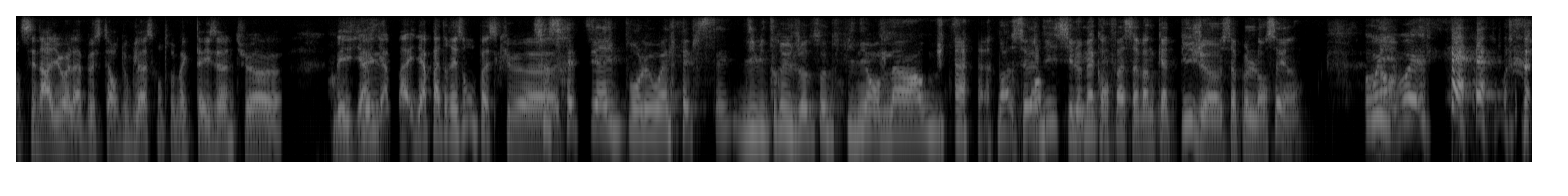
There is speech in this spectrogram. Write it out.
un scénario à la Buster Douglas contre Mike Tyson, tu vois, mais il n'y a, y a, pas, a, pas de raison parce que. Euh, Ce serait terrible pour le One FC. Dimitri Johnson finit en un round. bah, cela dit, si le mec en face a 24 piges, euh, ça peut le lancer. Hein. Oui, ouais.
